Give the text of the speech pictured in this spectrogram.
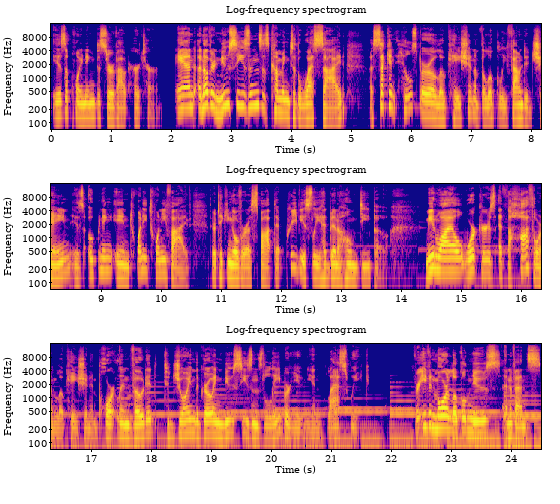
is appointing to serve out her term. And another New Seasons is coming to the west side. A second Hillsboro location of the locally founded chain is opening in 2025. They're taking over a spot that previously had been a Home Depot. Meanwhile, workers at the Hawthorne location in Portland voted to join the growing New Seasons labor union last week. For even more local news and events,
